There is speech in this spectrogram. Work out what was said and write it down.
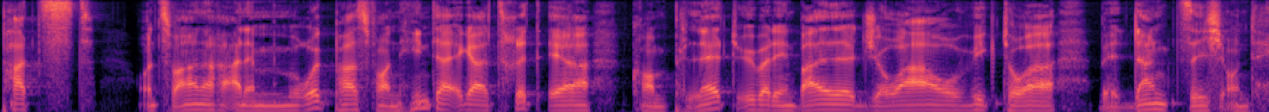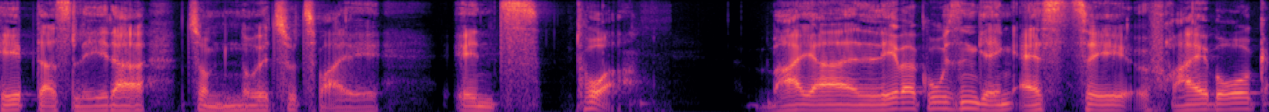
patzt. Und zwar nach einem Rückpass von Hinteregger tritt er komplett über den Ball. Joao Victor bedankt sich und hebt das Leder zum 0 zu 2 ins Tor. Bayer Leverkusen gegen SC Freiburg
